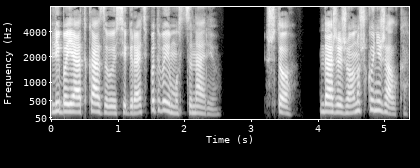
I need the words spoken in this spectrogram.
Либо я отказываюсь играть по твоему сценарию, что, даже женушку не жалко?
